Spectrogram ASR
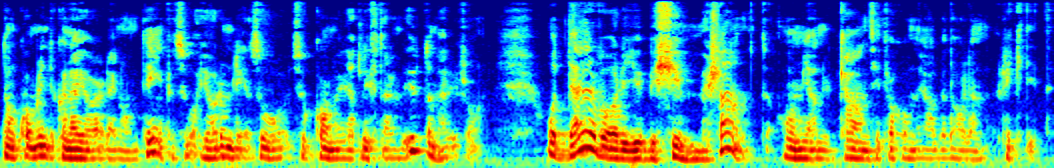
De kommer inte kunna göra dig någonting, för så gör de det så, så kommer vi att lyfta dem ut dem härifrån. Och där var det ju bekymmersamt, om jag nu kan situationen i Alvedalen riktigt.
